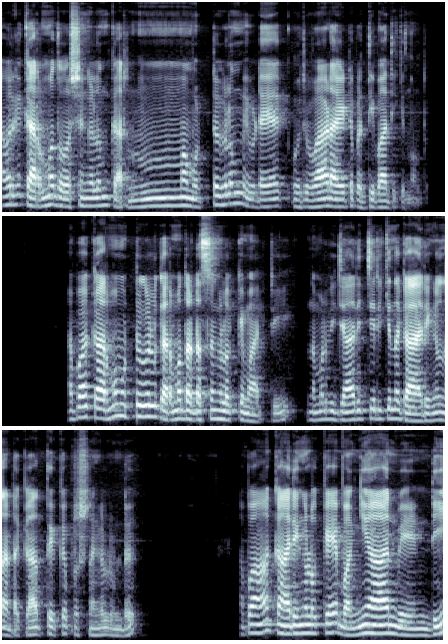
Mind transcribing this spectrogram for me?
അവർക്ക് കർമ്മദോഷങ്ങളും കർമ്മമുട്ടുകളും ഇവിടെ ഒരുപാടായിട്ട് പ്രതിപാദിക്കുന്നുണ്ട്. അപ്പോൾ ആ കർമ്മമുട്ടുകൾ കർമ്മ തടസ്സങ്ങളൊക്കെ മാറ്റി നമ്മൾ വിചാരിച്ചിരിക്കുന്ന കാര്യങ്ങൾ നടക്കാത്തൊക്കെ പ്രശ്നങ്ങളുണ്ട്. അപ്പോൾ ആ കാര്യങ്ങളൊക്കെ ഭംഗിയാകാൻ വേണ്ടി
